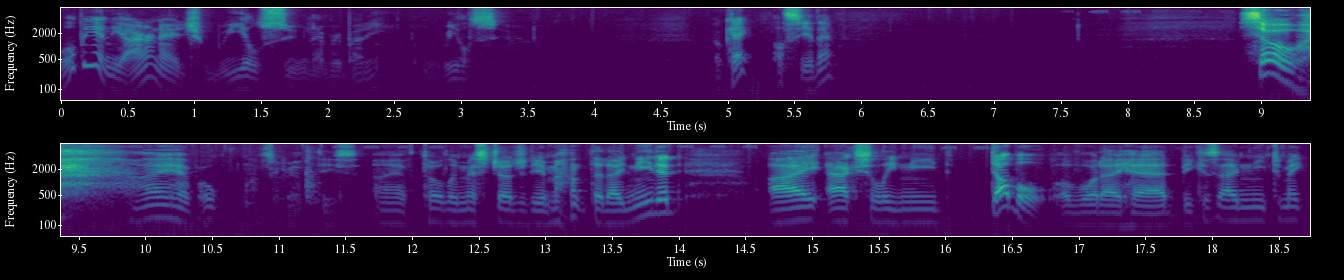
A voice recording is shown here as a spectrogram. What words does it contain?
We'll be in the Iron Age real soon, everybody. Real soon. Okay, I'll see you then. So, I have... Oh, let's grab these. I have totally misjudged the amount that I needed. I actually need double of what I had because I need to make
